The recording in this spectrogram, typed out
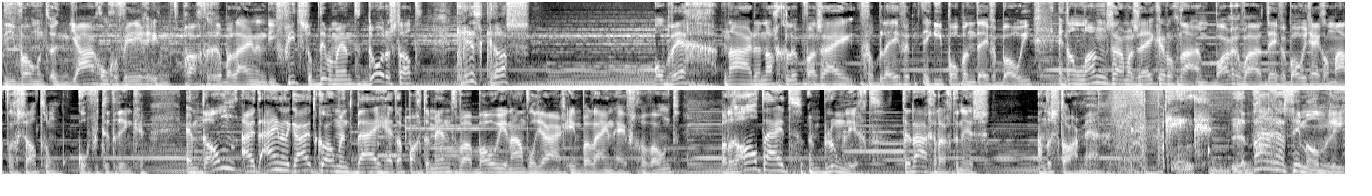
die woont een jaar ongeveer in het prachtige Berlijn... en die fietst op dit moment door de stad. Chris Kras, op weg naar de nachtclub waar zij verbleven, Iggy Pop en David Bowie. En dan langzaam maar zeker nog naar een bar waar David Bowie regelmatig zat om koffie te drinken. En dan uiteindelijk uitkomend bij het appartement waar Bowie een aantal jaar in Berlijn heeft gewoond. Waar er altijd een bloem ligt, ter nagedachtenis aan de Starman. Kink. Lebara Sim-only.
